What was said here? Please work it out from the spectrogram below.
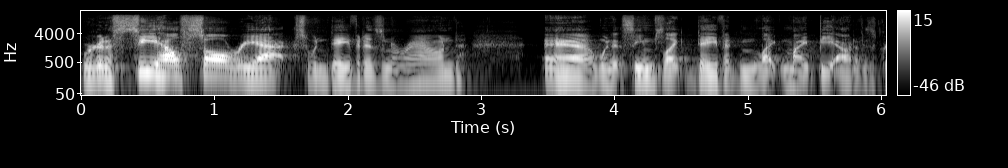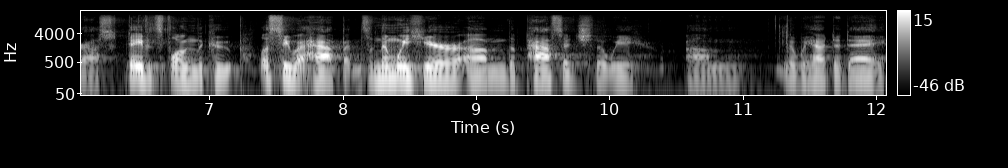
we're going to see how Saul reacts when David isn't around, uh, when it seems like David like, might be out of his grasp. David's flown the coop. Let's see what happens. And then we hear um, the passage that we, um, that we had today.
